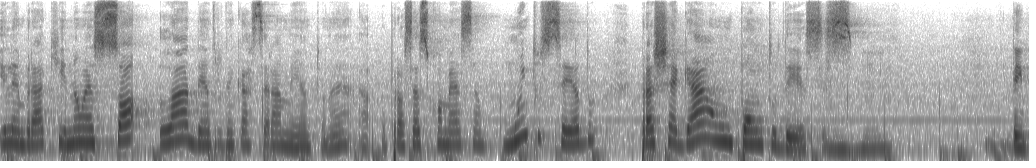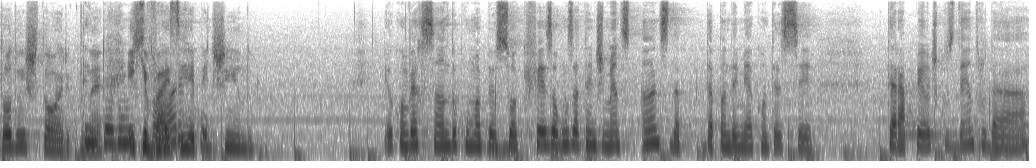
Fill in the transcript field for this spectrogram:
e lembrar que não é só lá dentro do encarceramento. Né? O processo começa muito cedo para chegar a um ponto desses. Uhum. Tem todo um histórico, Tem né? Todo um e que histórico. vai se repetindo. Eu conversando com uma pessoa que fez alguns atendimentos antes da, da pandemia acontecer, terapêuticos dentro da,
